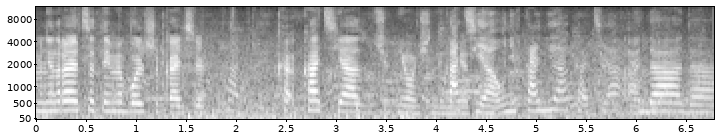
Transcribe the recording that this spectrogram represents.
Мне нравится это имя больше Кати. Катрин. Катя звучит не очень на. Катя. У них Таня, Катя, Аня. Да, да.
